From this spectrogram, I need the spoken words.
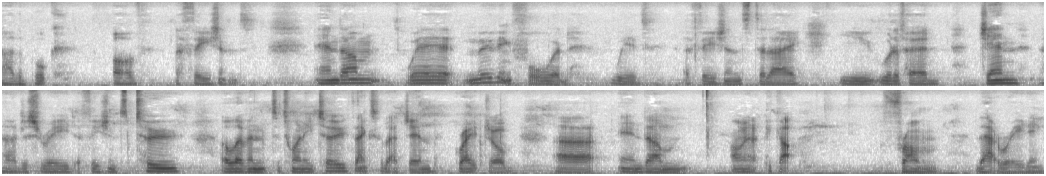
uh, the book of Ephesians, and um, we're moving forward with Ephesians today. You would have heard Jen uh, just read Ephesians 2, 11 to 22. Thanks for that, Jen. Great job. Uh, and um, I'm going to pick up from that reading.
